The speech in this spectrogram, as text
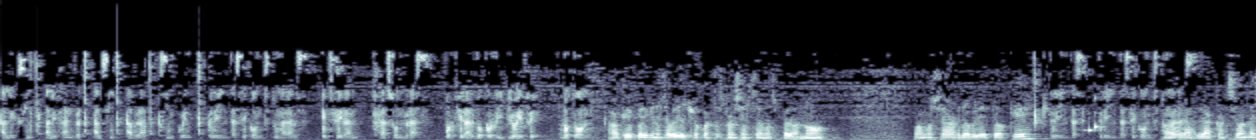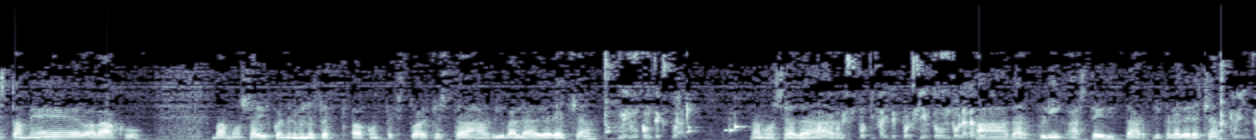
Alexi, Alejandra, Alci, Abra, 50, 30 segundos tomarás. Excedan. Jason Brass. Por Gerardo Corripio F. Botón. aunque yo creo que nos había dicho cuántas canciones tenemos pero no vamos a dar doble toque 30, 30 segundos Ahora, la canción está mero abajo. Vamos a ir con el minuto ah, contextual que está arriba a la derecha. Menú contextual. Vamos a dar a dar clic hasta editar, clic a la derecha. 30,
